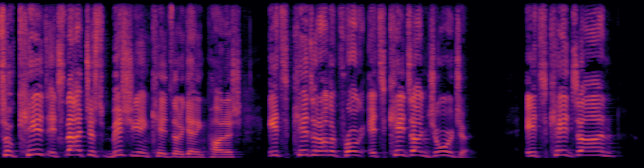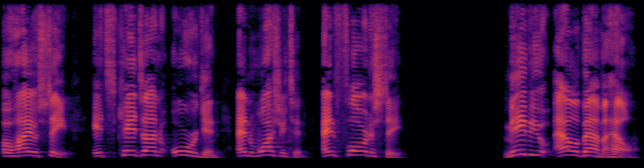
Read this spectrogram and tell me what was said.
So kids, it's not just Michigan kids that are getting punished. It's kids on other programs. It's kids on Georgia. It's kids on Ohio State. It's kids on Oregon and Washington and Florida State. Maybe Alabama, hell.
